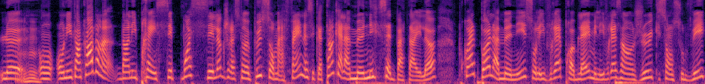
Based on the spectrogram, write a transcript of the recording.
le, mhm. on, est encore dans, dans les principes. Moi, c'est là que je reste un peu sur ma faim. C'est que tant qu'elle a mené cette bataille-là, pourquoi pas la mener sur les vrais problèmes et les vrais enjeux qui sont soulevés,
